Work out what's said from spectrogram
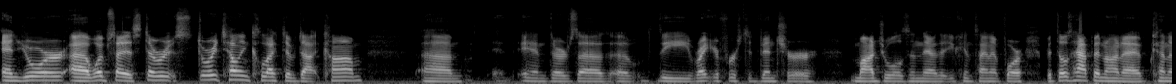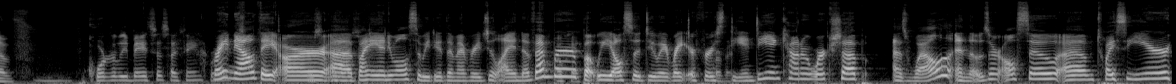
And your uh, website is story, storytellingcollective.com. Um, and there's uh, uh, the Write Your First Adventure modules in there that you can sign up for. But those happen on a kind of quarterly basis, I think. Right now they are uh, biannual, so we do them every July and November. Okay. But we also do a Write Your First D and D Encounter workshop as well, and those are also um, twice a year.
